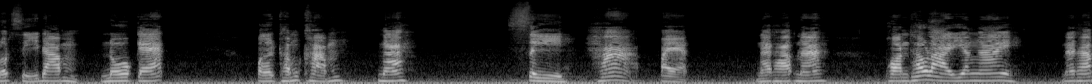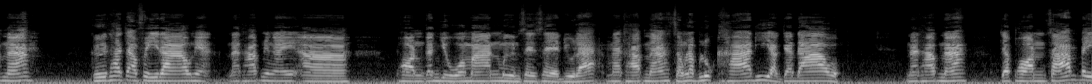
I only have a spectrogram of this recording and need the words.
รถสีดำโนแก๊สเปิดขำๆนะ 4 5 8 นะครับนะ ผ่อนเท่าไหร่ยังไงนะครับนะ คือถ้าจะฟรีดาวเนี่ยนะครับยังไงอ่าผ่อนกันอยู่ประมาณหมื่นเศษๆอยู่แล้วนะครับนะสำหรับลูกค้าที่อยากจะดาวน์นะครับนะ จะผ่อนสามปี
